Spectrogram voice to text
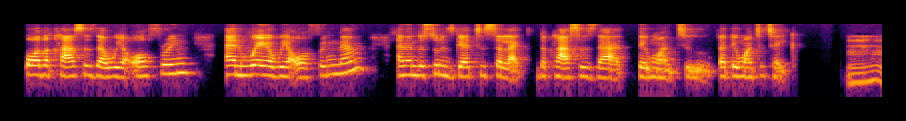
all the classes that we are offering and where we are offering them, and then the students get to select the classes that they want to that they want to take. Mm-hmm.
